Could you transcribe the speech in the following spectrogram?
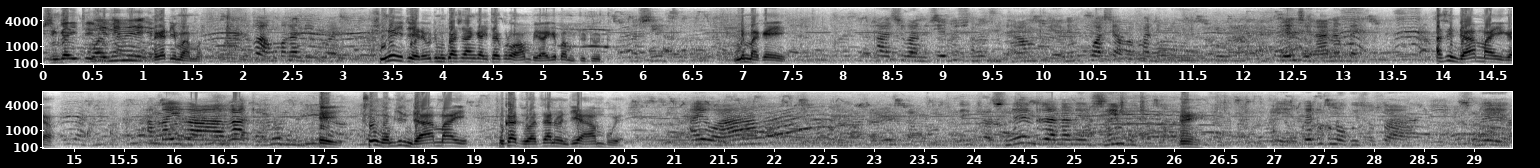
zvingaite izvozvo. Akadi mama. Zvinoita here kuti mukwasha angaita kurohwa hambuya vake pamudhudhudhu nemhaka yei pachivanhu chedu zvinonzi ambuya nemukwasha havafaniri kuenjerana kudai. Asi ndaamai ka amai va- vake? Eh, tinonzwa muchiti ndaamai mukadzi watsano ndiye hambuya aiwa. Zvinoenderana nenzvimbo. Eh, Eh, kwedu kuno kuisuswa zvinoyera.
